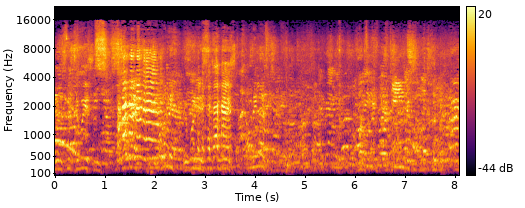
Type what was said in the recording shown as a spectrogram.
have a situation. We have a situation. How many left? 14.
